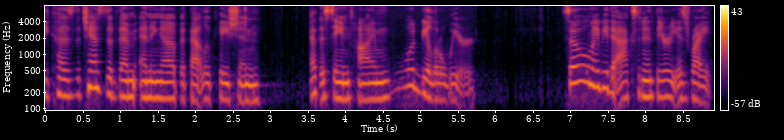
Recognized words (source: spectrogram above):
because the chances of them ending up at that location at the same time would be a little weird. So maybe the accident theory is right.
